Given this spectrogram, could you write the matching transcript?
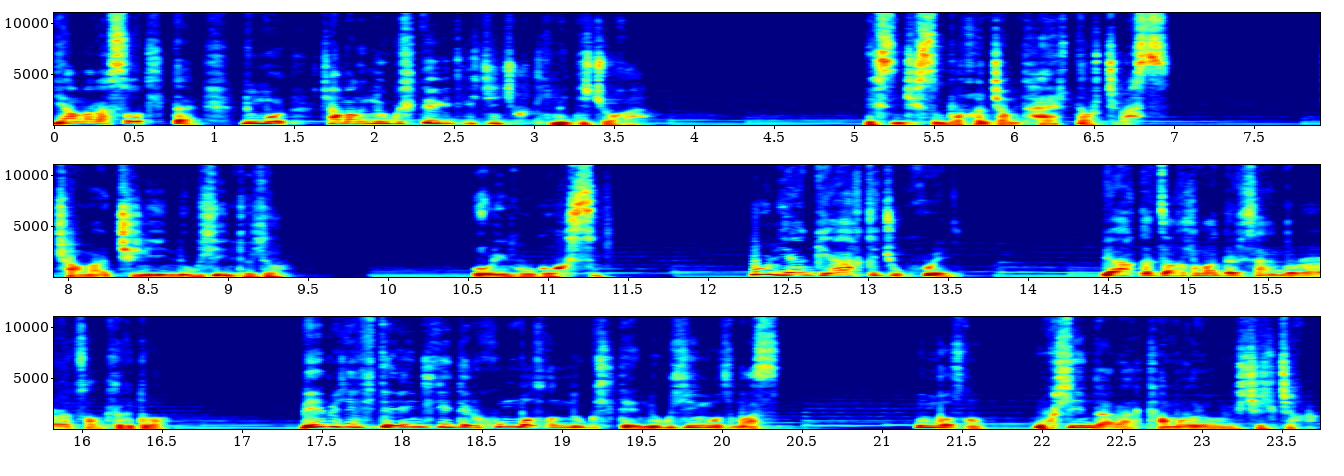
ямар асуудалтай чамайг нүгэлтэй гэдгийг чинь ч хүртэл мэдэж байгаа. Тэгсэн ч гэсэн бурхан чамд хайртай учраас чамаа чиний нүглийн төлөө өөрийн хүүгөө өгсөн. Түүн яг яах гэж өгөх вэ? Яах гэж загалмаа дээр сайн дураараа цовдлогдов. Библи ихтэй энэ дэлхий дээр хүн болгон нүгэлтэй, нүглийн улмаас хүн болгон үхлийн дараа там руу явна гэж хэлж байгаа.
